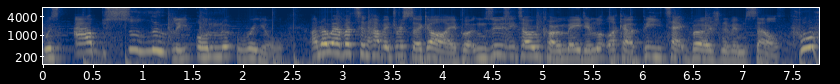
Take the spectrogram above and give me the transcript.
was absolutely unreal. I know Everton have Idrissa Gueye, but Nzuzi Toko made him look like a B-Tech version of himself. Whew,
